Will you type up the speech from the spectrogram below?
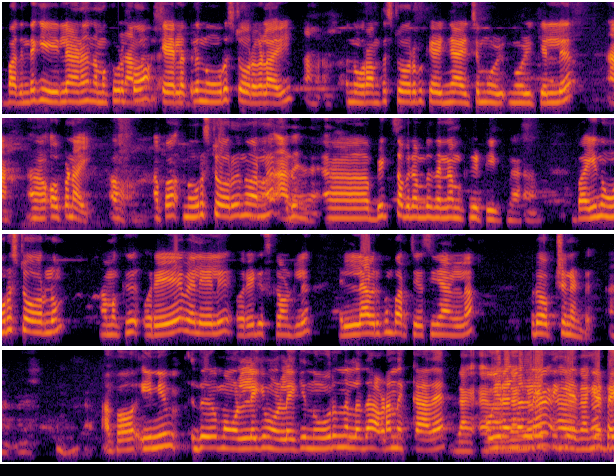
അപ്പൊ അതിന്റെ കീഴിലാണ് നമുക്ക് ഇപ്പോ കേരളത്തിൽ നൂറ് സ്റ്റോറുകളായി. നൂറാമത്തെ സ്റ്റോർ കഴിഞ്ഞ ആഴ്ച മുഴി- മുഴിക്കലിൽ. ഓപ്പൺ ആയി അപ്പൊ നൂറ് സ്റ്റോർ എന്ന് പറഞ്ഞാൽ അത് ബിഗ് സംരംഭം തന്നെ നമുക്ക് കിട്ടിയിരിക്കുന്നത് അപ്പൊ ഈ നൂറ് സ്റ്റോറിലും നമുക്ക് ഒരേ വിലയിൽ ഒരേ ഡിസ്കൗണ്ടിൽ എല്ലാവർക്കും പർച്ചേസ് ചെയ്യാനുള്ള ഒരു ഓപ്ഷൻ ഉണ്ട്. ആ, ആ. അപ്പൊ ഇനിയും ഇത് മുകളിലേക്ക് മുകളിലേക്ക് നൂറ് എന്നുള്ളത് അവിടെ നിൽക്കാതെ ഞങ്ങളുടെ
